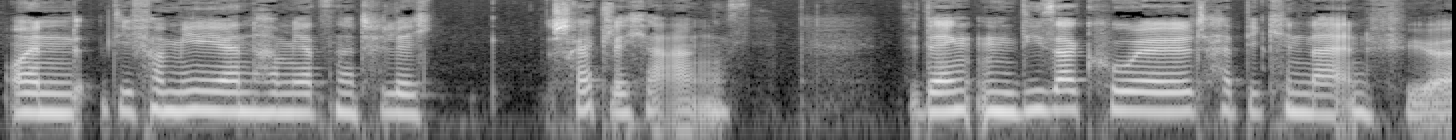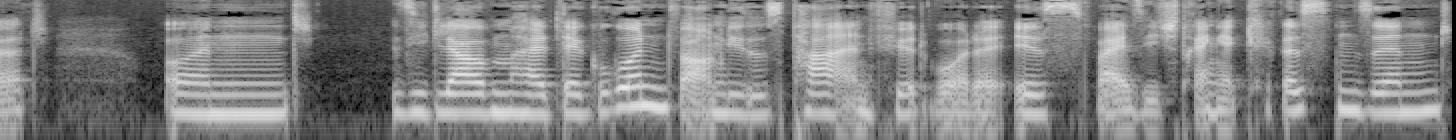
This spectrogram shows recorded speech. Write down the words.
Und die Familien haben jetzt natürlich schreckliche Angst. Sie denken, dieser Kult hat die Kinder entführt. Und sie glauben halt, der Grund, warum dieses Paar entführt wurde, ist, weil sie strenge Christen sind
